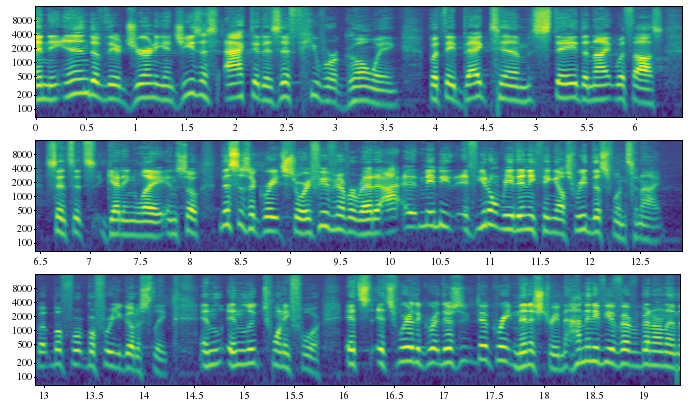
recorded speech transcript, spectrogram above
and the end of their journey, and Jesus acted as if he were going, but they begged him, Stay the night with us since it's getting late. And so this is a great story. If you've never read it, I, maybe if you don't read anything else, read this one tonight. But before, before you go to sleep, in, in Luke 24, it's, it's where the there's a, great ministry. How many of you have ever been on a,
